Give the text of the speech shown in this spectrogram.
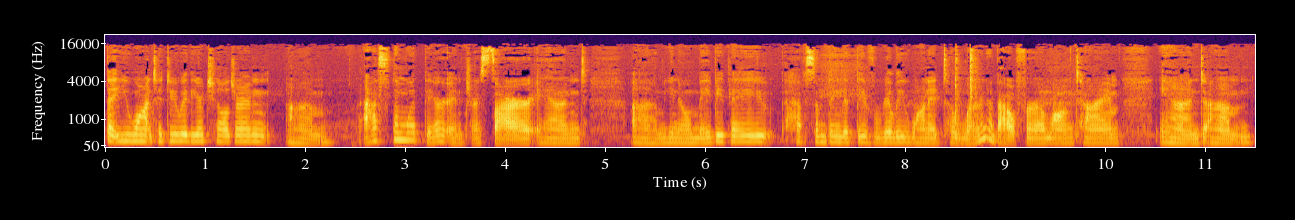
that you want to do with your children, um, ask them what their interests are. And, um, you know, maybe they have something that they've really wanted to learn about for a long time. And, um,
